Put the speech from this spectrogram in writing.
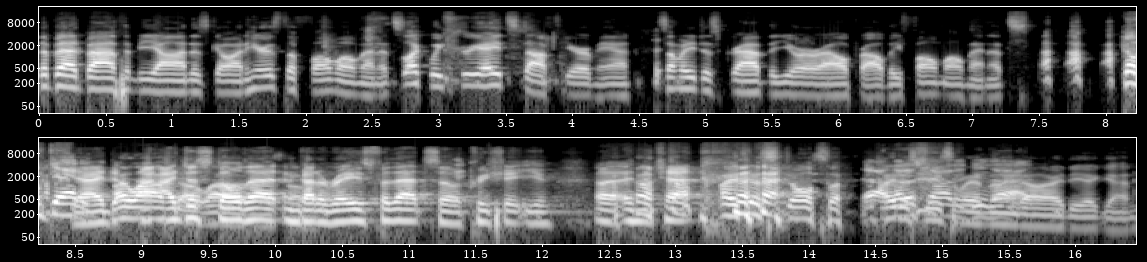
The Bed Bath and Beyond is going. Here's the FOMO minutes. Look, we create stuff here, man. Somebody just grabbed the URL, probably FOMO minutes. GoDaddy. Yeah, I, I, I just stole that and got a raise for that. So appreciate you uh, in the chat. I just stole some. Yeah, I just gave somebody a million dollar idea again.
